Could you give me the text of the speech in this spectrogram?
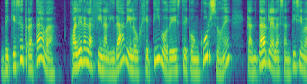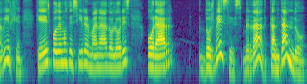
de qué se trataba, cuál era la finalidad y el objetivo de este concurso, ¿eh? cantarle a la Santísima Virgen, que es, podemos decir, hermana Dolores, orar dos veces, ¿verdad? Cantando.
